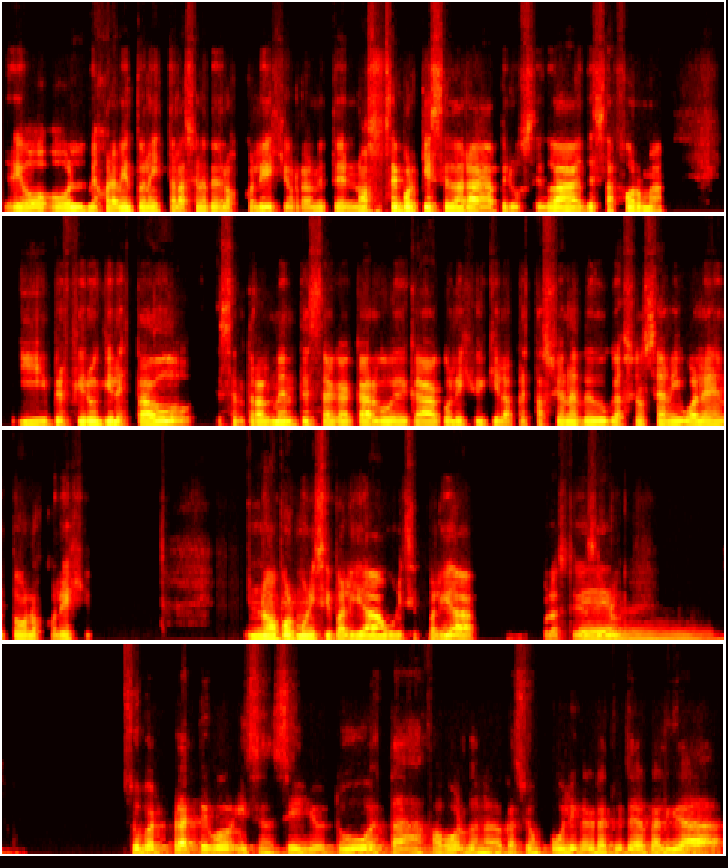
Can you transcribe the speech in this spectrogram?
eh, o, o el mejoramiento de las instalaciones de los colegios. Realmente no sé por qué se dará, pero se da de esa forma y prefiero que el Estado centralmente se haga cargo de cada colegio y que las prestaciones de educación sean iguales en todos los colegios. No por municipalidad o municipalidad, por así decirlo. Em, súper práctico y sencillo. ¿Tú estás a favor de una educación pública gratuita de calidad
